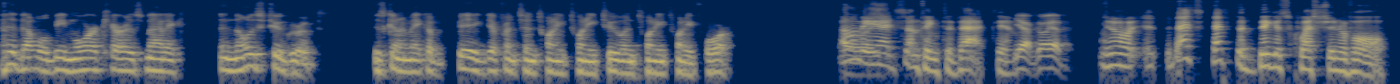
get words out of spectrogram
that will be more charismatic than those two groups is going to make a big difference in 2022 and 2024. Well, let me add something to that, Tim. Yeah, go ahead. You know, that's that's the biggest question of all.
